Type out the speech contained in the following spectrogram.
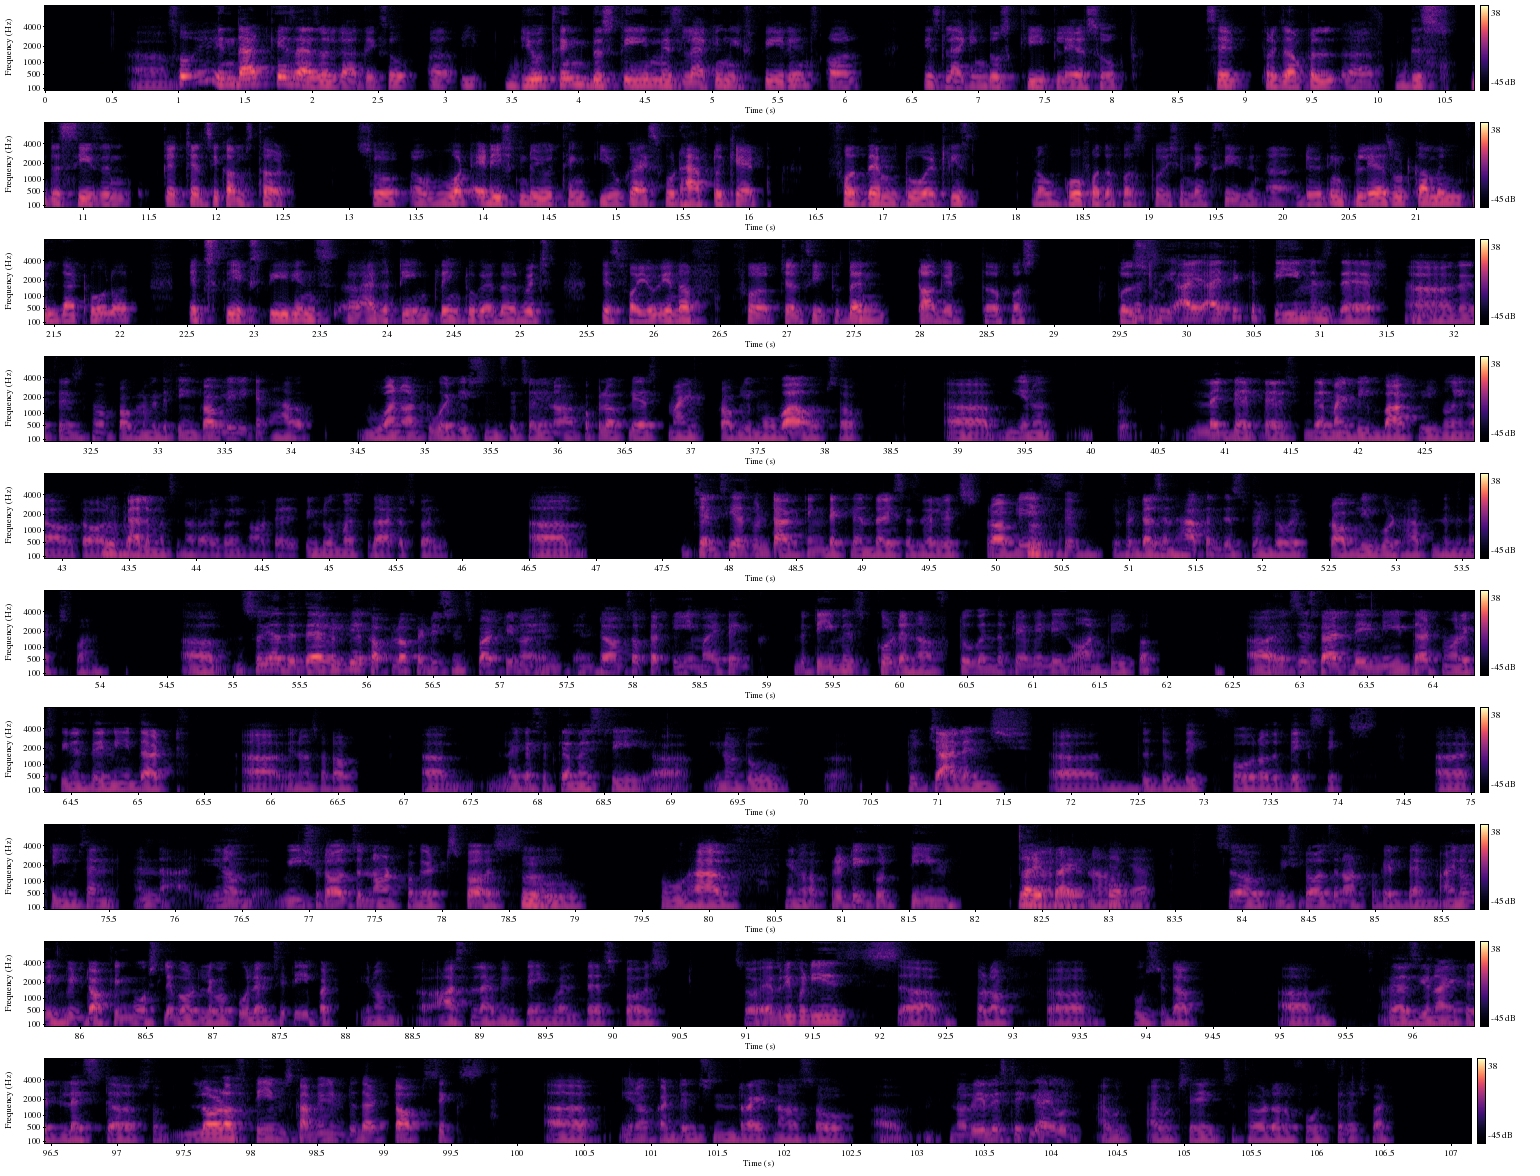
Uh, So, in that case as well, Kartik, so uh, do you think this team is lacking experience or is lacking those key players? So, say for example, uh, this this season Chelsea comes third. So, uh, what addition do you think you guys would have to get for them to at least you know go for the first position next season? Uh, do you think players would come and fill that hole, or it's the experience uh, as a team playing together which is for you enough for Chelsea to then target the first position? See, I, I think the team is there. Uh, Mhm. there, there's no problem with the team. Probably we can have one or two additions, which are, you know, a couple of players might probably move out. So, uh, you know, like that, there's there might be Barkley going out or Mhm. Callum going out. There's been rumors for that as well. Uh, Chelsea has been targeting Declan Rice as well, which probably if, if if it doesn't happen this window, it probably would happen in the next one. Uh, so yeah, th- there will be a couple of additions, but you know, in in terms of the team, I think the team is good enough to win the Premier League on paper. Uh, it's just that they need that more experience. They need that, uh, you know, sort of um, like I said, chemistry. Uh, you know, to uh, to challenge uh, the the big four or the big six uh, teams, and and uh, you know we should also not forget Spurs, Mhm. who who have you know a pretty good team Right, uh, right, now. yeah. Yeah. So we should also not forget them. I know we've been talking mostly about Liverpool and City, but you know uh, Arsenal have been playing well. There's Spurs, so everybody's uh, sort of uh, boosted up. Um, there's United, Leicester, so a lot of teams coming into that top six, uh, you know, contention right now. So uh, you know, realistically, I would, I would, I would say it's a third or a fourth finish, but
